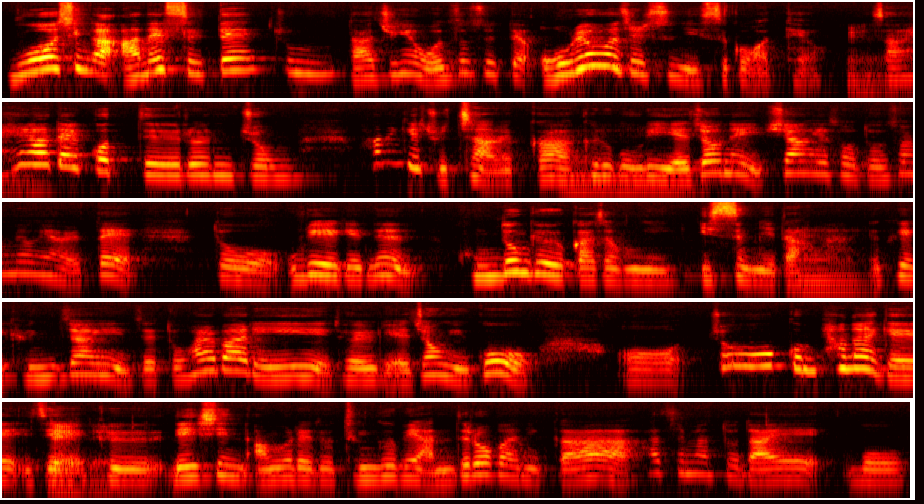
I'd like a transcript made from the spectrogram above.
무엇인가 안 했을 때 좀 나중에 원서 쓸 때 어려워질 수는 있을 것 같아요. 그래서 음. 해야 될 것들은 좀 하는 게 좋지 않을까. 음. 그리고 우리 예전에 입시항에서도 설명회 할때 또 우리에게는 공동교육 과정이 있습니다. 음. 그게 굉장히 이제 또 활발히 될 예정이고 어, 조금 편하게 이제 네네. 그 내신 아무래도 등급이 안 들어가니까 하지만 또 나의 뭐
